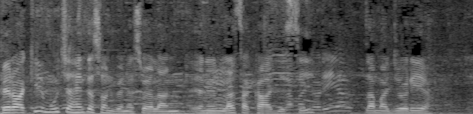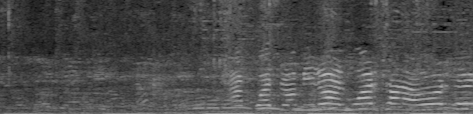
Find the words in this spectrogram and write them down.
Pero aquí mucha gente son venezolanos en, las calles, ¿sí? La mayoría. A 4000 almuerzo a la orden.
